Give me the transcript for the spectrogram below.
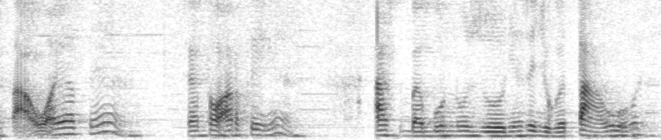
tahu ayatnya, saya tahu artinya. Asbabun nuzulnya saya juga tahu mas.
